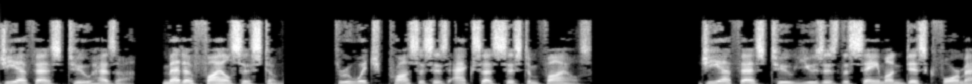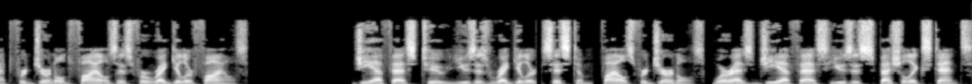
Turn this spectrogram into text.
GFS2 has a meta file system through which processes access system files. GFS2 uses the same on-disk format for journaled files as for regular files. GFS2 uses regular system files for journals, whereas GFS uses special extents.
